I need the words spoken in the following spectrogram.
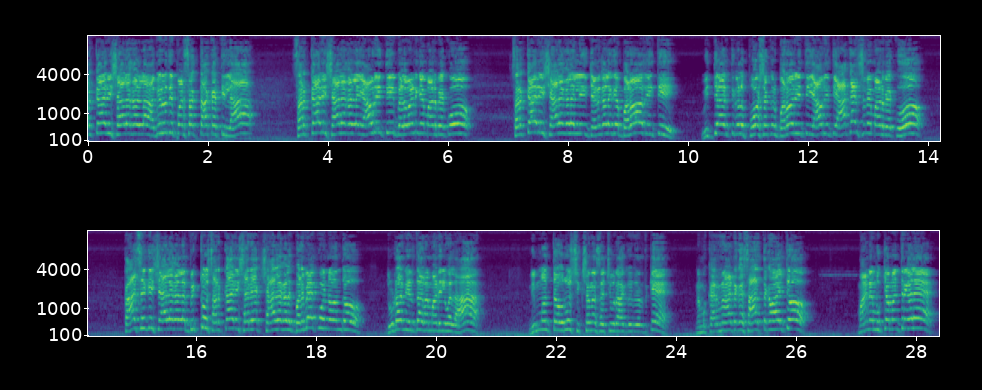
ಸರ್ಕಾರಿ ಶಾಲೆಗಳನ್ನ ಅಭಿವೃದ್ಧಿ ಪಡಿಸಕ್ ತಾಕತ್ತಿಲ್ಲ. ಸರ್ಕಾರಿ ಶಾಲೆಗಳನ್ನ ಯಾವ ರೀತಿ ಬೆಳವಣಿಗೆ ಮಾಡಬೇಕು? ಸರ್ಕಾರಿ ಶಾಲೆಗಳಲ್ಲಿ ಜನಗಳಿಗೆ ಬರೋ ರೀತಿ, ವಿದ್ಯಾರ್ಥಿಗಳು, ಪೋಷಕರು ಬರೋ ರೀತಿ ಯಾವ ರೀತಿ ಆಕರ್ಷಣೆ ಮಾಡಬೇಕು? ಖಾಸಗಿ ಶಾಲೆಗಳನ್ನ ಬಿಟ್ಟು ಸರ್ಕಾರಿ ಶಾಲೆ ಶಾಲೆಗಳಿಗೆ ಬರಬೇಕು ಅನ್ನೋ ಒಂದು ದೃಢ ನಿರ್ಧಾರ ಮಾಡಿಲ್ವಲ್ಲ? ನಿಮ್ಮಂಥವರು ಶಿಕ್ಷಣ ಸಚಿವರಾಗಿರೋದಕ್ಕೆ ನಮ್ಮ ಕರ್ನಾಟಕ ಸಾರ್ಥಕವಾಯಿತು. ಮಾನ್ಯ ಮುಖ್ಯಮಂತ್ರಿಗಳೇ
